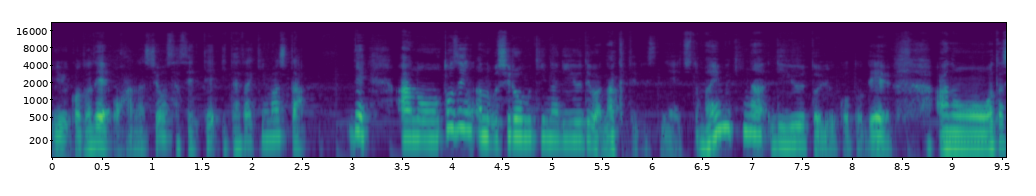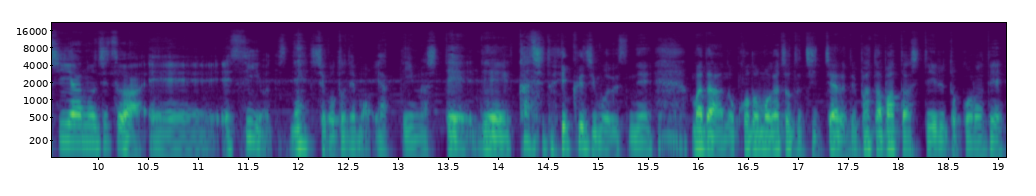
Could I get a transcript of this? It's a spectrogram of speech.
いうことでお話をさせていただきました。で、あの、当然、あの、後ろ向きな理由ではなくてですね、ちょっと前向きな理由ということで、あの、私、あの、実は、えー SE はですね、仕事でもやっていまして、で、家事と育児もですね、まだあの、子供がちょっとちっちゃいのでバタバタしているところで、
